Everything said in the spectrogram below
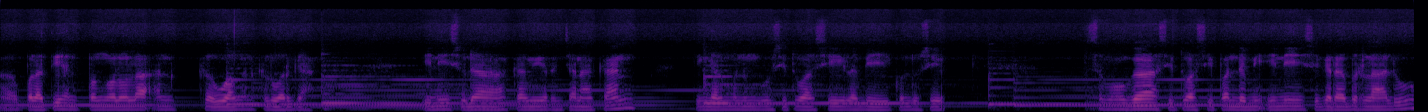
eh, pelatihan pengelolaan keuangan keluarga. Ini sudah kami rencanakan tinggal menunggu situasi lebih kondusif. Semoga situasi pandemi ini segera berlalu,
